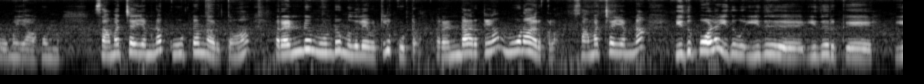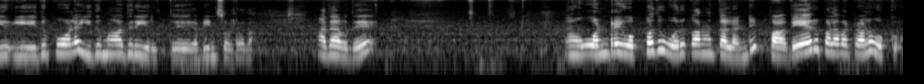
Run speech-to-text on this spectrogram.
ஓமையாகும் சமச்சயம்னா கூட்டம்னு அர்த்தம். ரெண்டு மூன்று முதலியவற்றில் கூட்டம். ரெண்டாக இருக்கலாம் மூணாக இருக்கலாம். சமச்சயம்னா இது போல் இது இது இது இருக்குது இ- இது போல் இது மாதிரி இருக்குது அப்படின்னு சொல்கிறது தான் அதாவது ஒன்றை ஒப்பது ஒரு காரணத்தால் அன்றி ப வேறு பலவற்றாலும் ஒக்கும்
